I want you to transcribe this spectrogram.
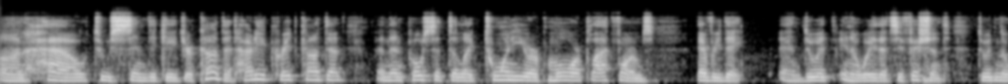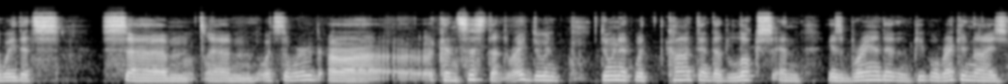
on how to syndicate your content. How do you create content and then post it to like 20 or more platforms every day and do it in a way that's efficient? Do it in a way that's um, um what's the word? Uh consistent right? Doing doing it with content that looks and is branded and people recognize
